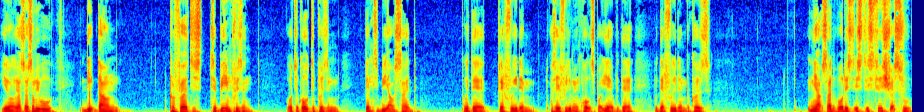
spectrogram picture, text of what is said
you know. That's why some people deep down prefer to to be in prison or to go to prison than to be outside with their their freedom. I say freedom in quotes, but yeah, with their with their freedom because in the outside world, it's, it's, it's too stressful.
